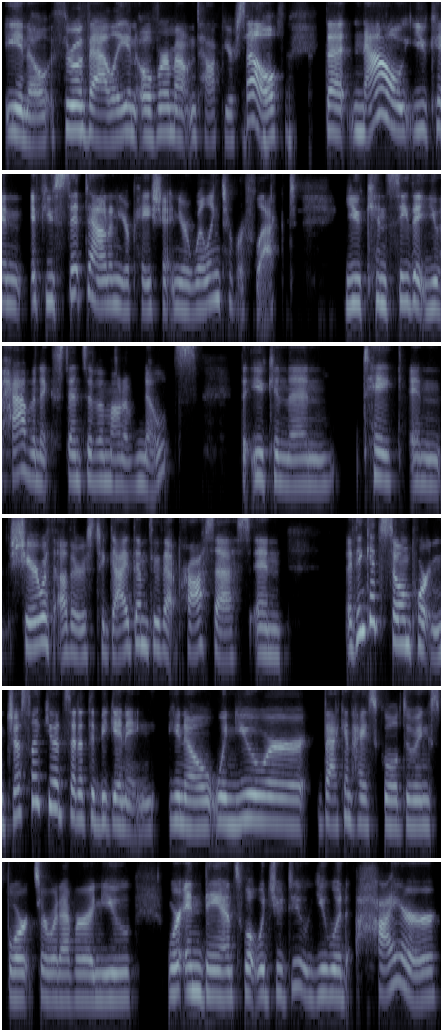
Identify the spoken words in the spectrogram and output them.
you know, through a valley and over a mountaintop yourself, that now you can, if you sit down and you're patient and you're willing to reflect, you can see that you have an extensive amount of notes that you can then take and share with others to guide them through that process and I think it's so important, just like you had said at the beginning, you know, when you were back in high school doing sports or whatever, and you were in dance, what would you do? You would hire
